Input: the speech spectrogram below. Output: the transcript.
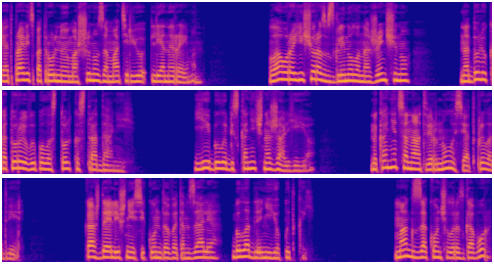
и отправить патрульную машину за матерью Лены Реймон. Лаура еще раз взглянула на женщину, на долю которой выпало столько страданий. Ей было бесконечно жаль ее. Наконец она отвернулась и открыла дверь. Каждая лишняя секунда в этом зале была для нее пыткой. Макс закончил разговор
